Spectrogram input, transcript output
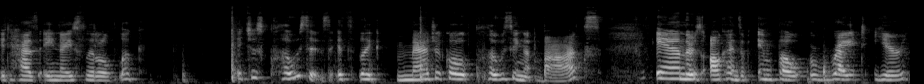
it has a nice little, look, it just closes. It's like magical closing box. And there's all kinds of info right here.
